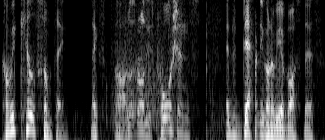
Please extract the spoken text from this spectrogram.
Can we kill something? Like, oh, look at all these potions. It's definitely going to be a boss this.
